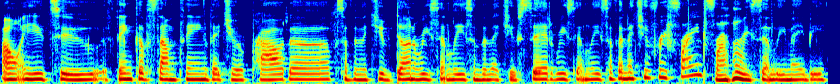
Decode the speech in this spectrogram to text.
I want you to think of something that you're proud of, something that you've done recently, something that you've said recently, something that you've refrained from recently, maybe.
